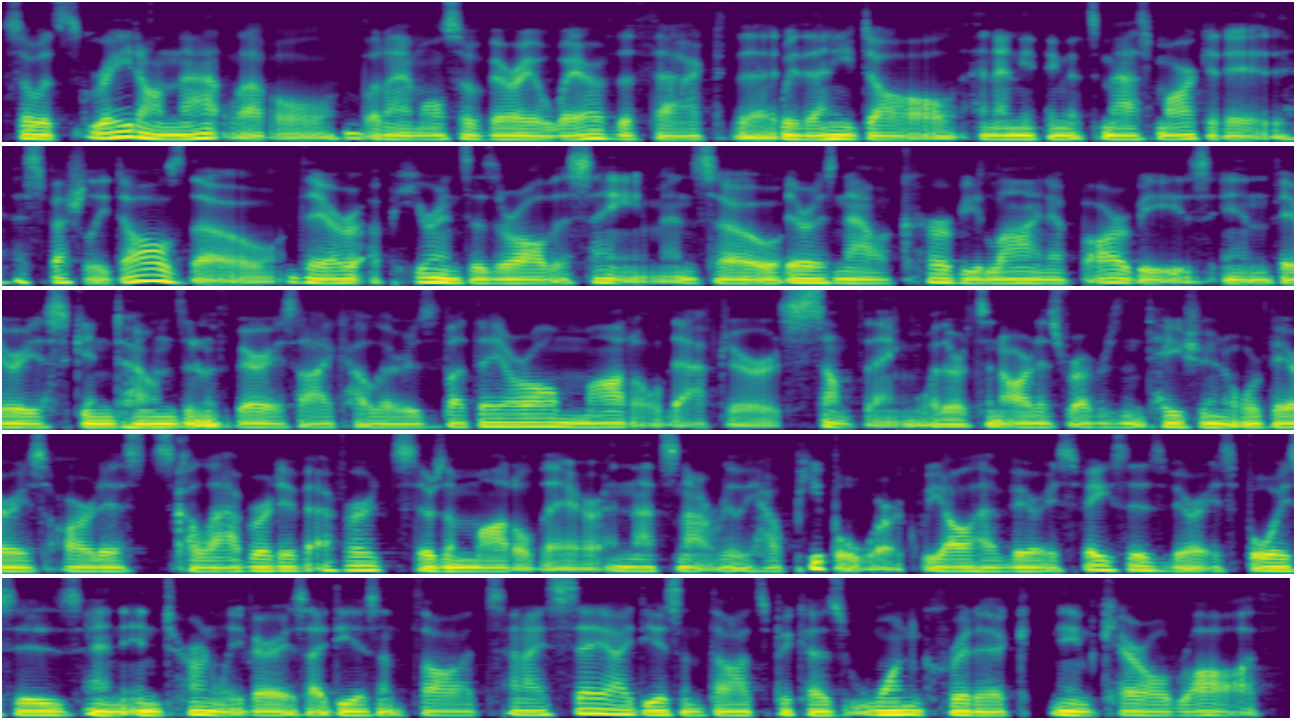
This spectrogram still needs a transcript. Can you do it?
So it's great on that level, but I'm also very aware of the fact that with any doll and anything that's mass marketed, especially dolls though, their appearances are all the same. And so there is now a curvy line of Barbies in various skin tones and with various eye colors, but they are all modeled after something, whether it's an artist representation or various artists' collaborative efforts. There's a model there. And that's not really how people work. We all have various faces, various voices, and internally various ideas and thoughts. And I say ideas and thoughts because because one critic named Carol Roth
